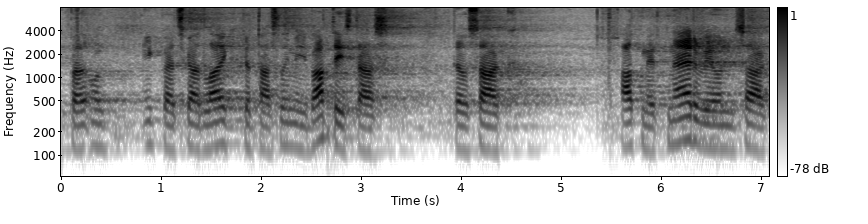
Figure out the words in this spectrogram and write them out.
ik, pa, un ik pēc kāda laika, kad tā slimība attīstās, tev sāk atmirt nervi un sāk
